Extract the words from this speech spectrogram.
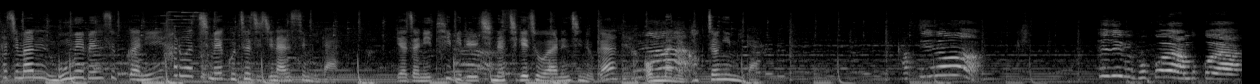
하지만 몸에 밴 습관이 하루아침에 고쳐지진 않습니다. 여전히 TV를 지나치게 좋아하는 진우가 엄마는 걱정입니다. 박진우! 테디비 볼 거야, 안 볼 거야?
